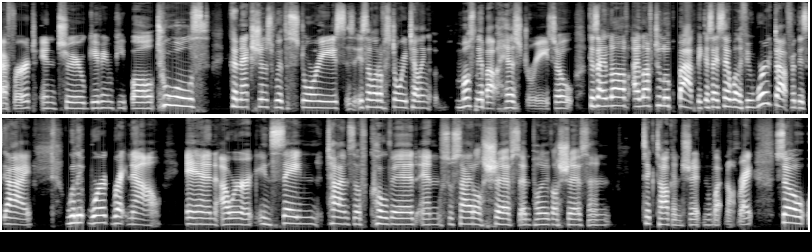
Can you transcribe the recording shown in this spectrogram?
effort into giving people tools, connections with stories. It's a lot of storytelling mostly about history. So because i love i love to look back because i say well if it worked out for this guy will it work right now? In our insane times of covid and societal shifts and political shifts and tiktok and shit and whatnot right? So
